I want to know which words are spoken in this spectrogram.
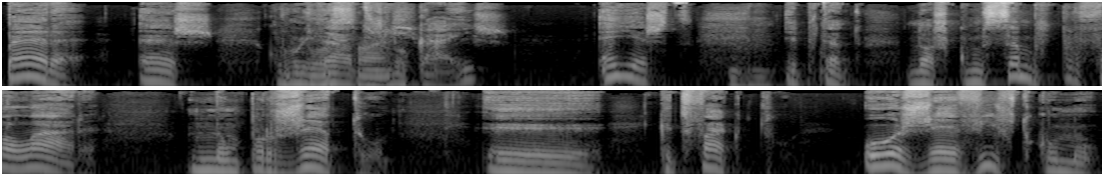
para as comunidades Populações. locais, é este. E, portanto, nós começamos por falar num projeto eh, que, de facto, hoje é visto como,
